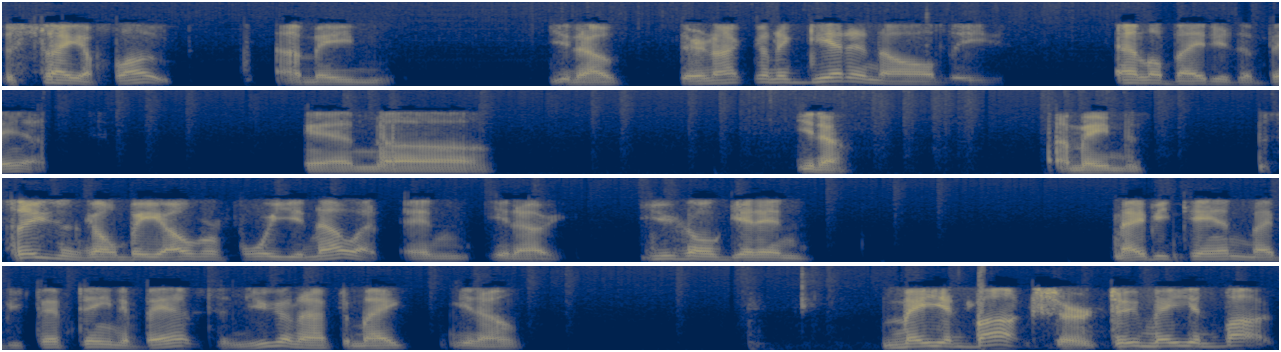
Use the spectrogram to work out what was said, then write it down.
to stay afloat. I mean, you know, they're not going to get in all these elevated events. And, uh, you know, I mean, the, season's going to be over before you know it. And, you know, you're going to get in maybe 10, maybe 15 events, and you're going to have to make, you know, million bucks or two million bucks.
